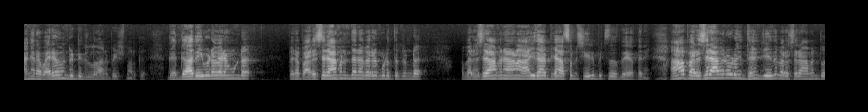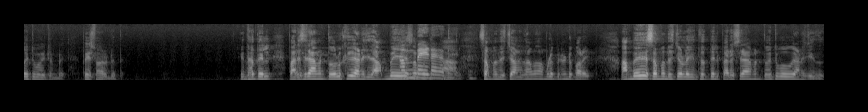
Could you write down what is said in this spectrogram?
അങ്ങനെ വരവും കിട്ടിയിട്ടുള്ളതാണ് ഭീഷ്മർക്ക്. ഗംഗാദേവിയുടെ വരമുണ്ട് പിന്നെ പരശുരാമൻ തന്നെ വരം കൊടുത്തിട്ടുണ്ട്. പരശുരാമനാണ് ആയുധാഭ്യാസം ശീലിപ്പിച്ചത് അദ്ദേഹത്തിന്. ആ പരശുരാമനോട് യുദ്ധം ചെയ്ത് പരശുരാമൻ തോറ്റുപോയിട്ടുണ്ട് ഭീഷ്മരുടെ അടുത്ത്. യുദ്ധത്തിൽ പരശുരാമൻ തോൽക്കുകയാണ് ചെയ്തത്. അമ്പയെ അമ്പയുടെ സംബന്ധി- ആ, കഥയിൽ. സംബന്ധിച്ചാണ് നമ്മൾ നമ്മൾ പിന്നീട് പറയും. അമ്പയെ സംബന്ധിച്ചുള്ള യുദ്ധത്തിൽ പരശുരാമൻ തോറ്റുപോവുകയാണ് ചെയ്തത്.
